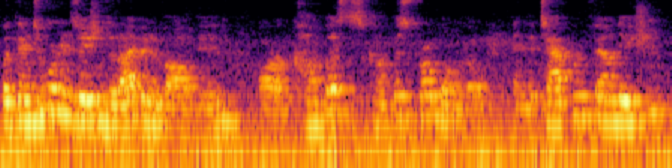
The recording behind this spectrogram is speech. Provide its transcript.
But then two organizations that I've been involved in are Compass, Compass Pro Bono, and the Taproot Foundation.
